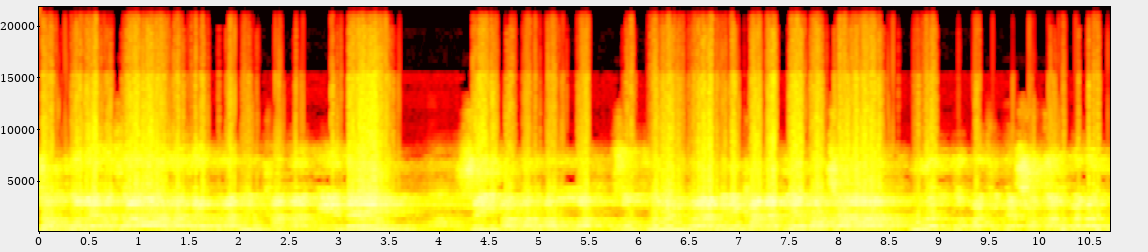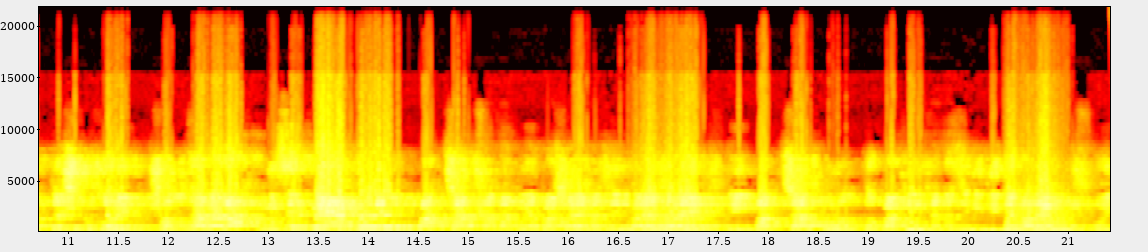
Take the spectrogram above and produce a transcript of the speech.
জঙ্গলে হাজার হাজার প্রাণীর খানা খেয়ে দেয়। যেই আমার আল্লাহ জঙ্গলের প্রাণীরে খানা দিয়ে বাঁচান, উড়ন্ত পাখিটা সকালবেলা উঠতে শুরু করে, সন্ধ্যাবেলা নিজের পেট ভরে বাচ্চার খানা নিয়ে বাসায় হাজির হয়ে যায়। এই বাচ্চার উড়ন্ত পাখির খানা যিনি দিতে পারেন, ওই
